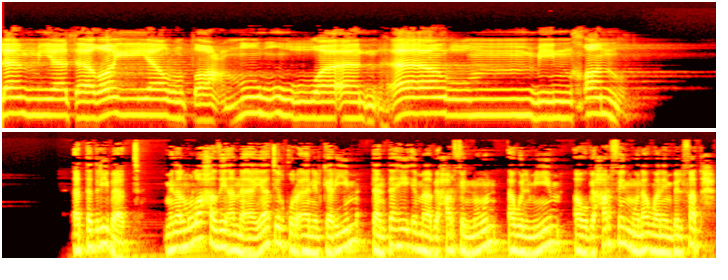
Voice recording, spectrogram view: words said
لم يتغير طعمه وأنهار من خمر التدريبات من الملاحظ أن آيات القرآن الكريم تنتهي إما بحرف النون أو الميم أو بحرف منون بالفتح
